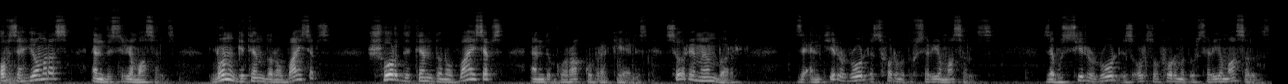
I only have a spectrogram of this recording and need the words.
of the humerus and the three muscles, long tendon of biceps, short tendon of biceps, and the coracobrachialis. So remember, the anterior wall is formed of three muscles. The posterior wall is also formed of three muscles,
